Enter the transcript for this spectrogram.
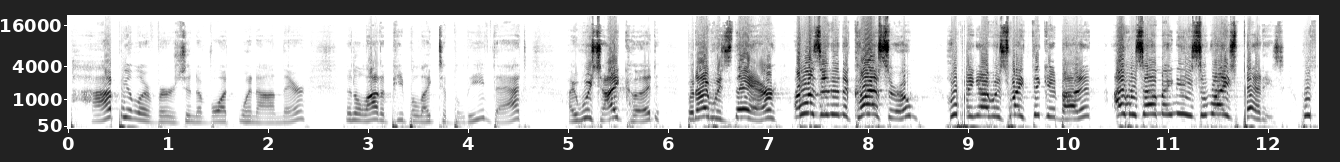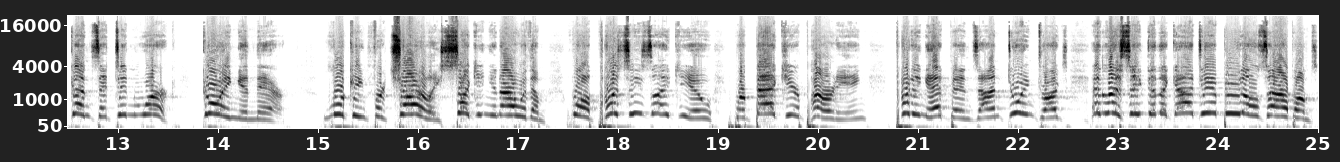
popular version of what went on there, and a lot of people like to believe that. I wish I could, but I was there. I wasn't in a classroom, hoping I was right thinking about it. I was on my knees in rice paddies with guns that didn't work, going in there looking for Charlie, sucking it out with him, while pussies like you were back here partying, putting headbands on, doing drugs, and listening to the goddamn Beatles albums.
